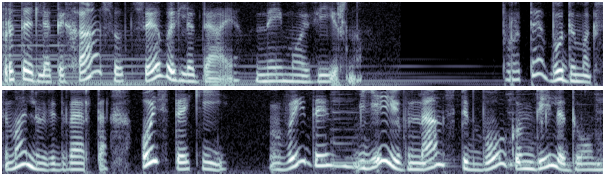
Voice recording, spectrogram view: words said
Проте для Техасу це виглядає неймовірно. Проте буду максимально відверта. Ось такі види є і в нас під боком біля дому.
